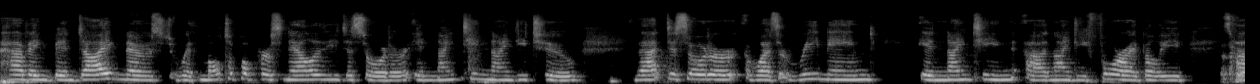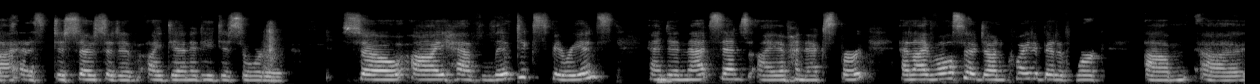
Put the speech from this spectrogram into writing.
having been diagnosed with multiple personality disorder in 1992. That disorder was renamed in 1994, I believe, uh, as dissociative identity disorder. So I have lived experience, and in that sense, I am an expert. And I've also done quite a bit of work um, uh,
